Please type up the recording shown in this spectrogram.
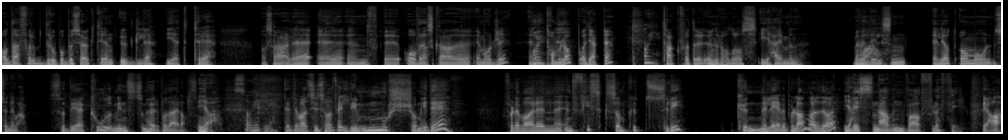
og derfor dro på besøk til en ugle i et tre. Og så er det eh, en eh, overraska emoji, en Oi. tommel opp og et hjerte. Oi. Takk for at dere underholder oss i heimen. Med Wow. vennlig hilsen Elliot og moren Sunniva. Så det er to minst som hører på der, altså. Ja. Så hyggelig. Det, det var, synes jeg var en veldig morsom idé. For det var en, en fisk som plutselig kunne leve på land, var det det var? Ja. Hvis navn var Fluffy. Ja.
